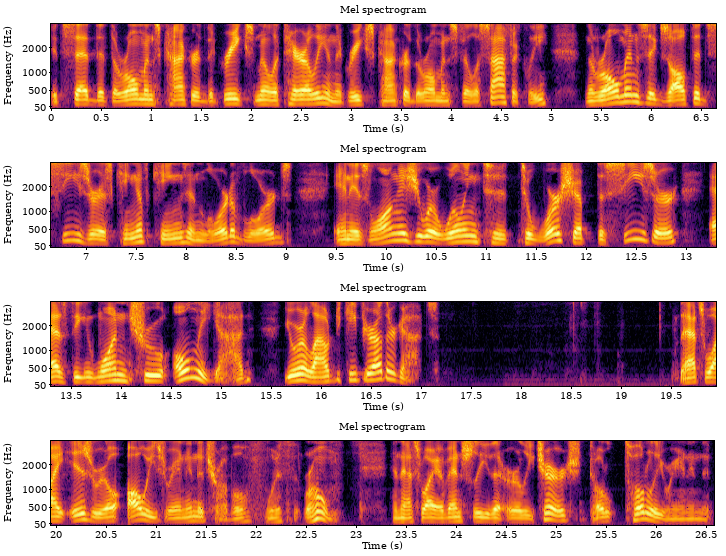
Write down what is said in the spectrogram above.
It's said that the Romans conquered the Greeks militarily and the Greeks conquered the Romans philosophically. The Romans exalted Caesar as King of Kings and Lord of Lords. And as long as you were willing to, to worship the Caesar as the one true only God, you were allowed to keep your other gods. That's why Israel always ran into trouble with Rome. And that's why eventually the early church total, totally ran into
